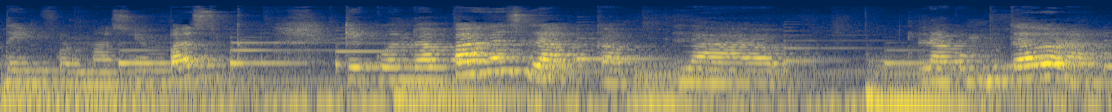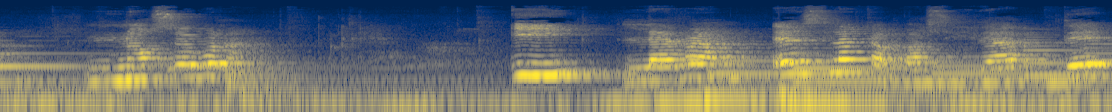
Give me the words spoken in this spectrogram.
de información básica, que cuando apagas la, la, computadora no se borra. Y la RAM es la capacidad de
